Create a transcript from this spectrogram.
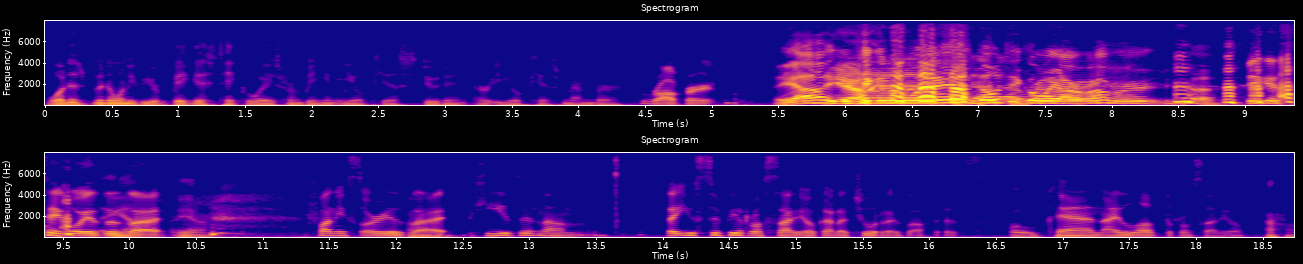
what has been one of your biggest takeaways from being an EOPS student or EOPS member? Robert. Yeah, Yeah. you're taking away. Shout Don't out, take away our Robert. Robert. Yeah. Biggest takeaways is yeah. that Yeah. funny story is Uh-huh. that he's in um that used to be Rosario Carachurra's office. Okay. And I loved Rosario. uh-huh.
